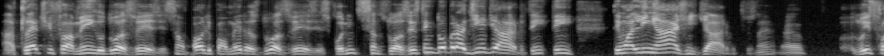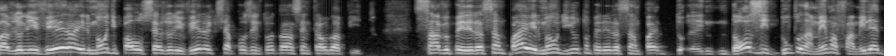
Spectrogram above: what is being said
Atlético e Flamengo duas vezes, São Paulo e Palmeiras duas vezes, Corinthians e Santos duas vezes, tem dobradinha de árbitro, tem, tem, tem uma linhagem de árbitros, né? É, Luiz Flávio de Oliveira, irmão de Paulo César de Oliveira, que se aposentou, está na central do apito. Sávio Pereira Sampaio, irmão de Hilton Pereira Sampaio, dose dupla na mesma família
